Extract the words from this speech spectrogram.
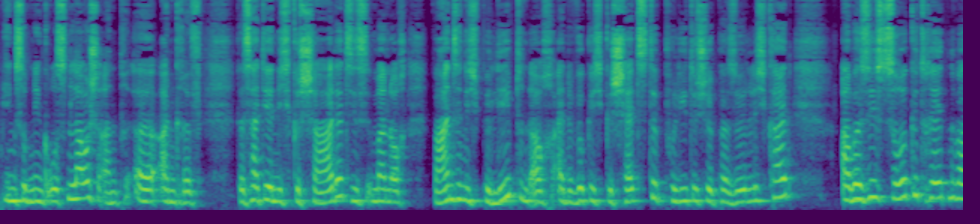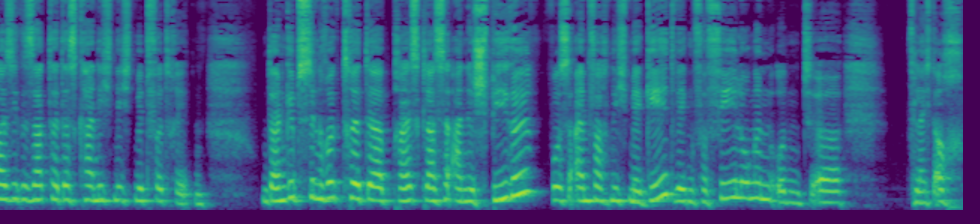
ging es um den großen Lauschangriff. Das hat ihr nicht geschadet. Sie ist immer noch wahnsinnig beliebt und auch eine wirklich geschätzte politische Persönlichkeit. Aber sie ist zurückgetreten, weil sie gesagt hat, das kann ich nicht mitvertreten. Und dann gibt es den Rücktritt der Preisklasse Anne Spiegel, wo es einfach nicht mehr geht, wegen Verfehlungen und äh, vielleicht auch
